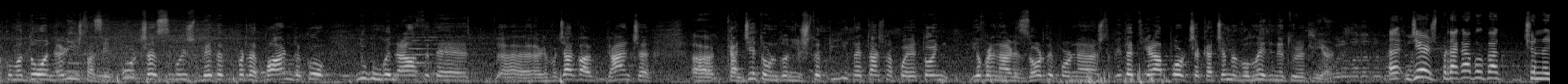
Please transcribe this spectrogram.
akomodohen rishtasi, por që sigurisht mbetet për t'u parë, ndërkohë nuk mungojnë rastet e refugjatëve afganë që kanë gjetur ndonjë shtëpi dhe tashmë po jetojnë jo brenda rezortit, por në shtëpi të tjera, por që ka qenë me vullnetin e tyre të lirë. Gjergj, për ta kapur pak që në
